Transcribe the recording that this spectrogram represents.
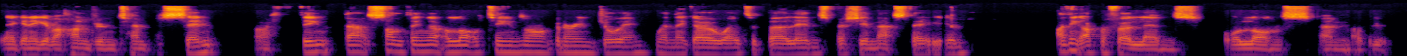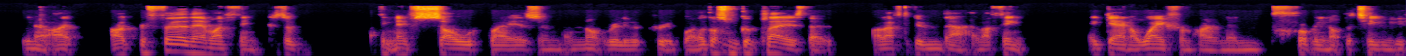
They're going to give 110 percent. I think that's something that a lot of teams aren't going to enjoy when they go away to Berlin, especially in that stadium. I think I prefer Lens or Lens, and you know, I I'd prefer them, I think, because I think they've sold players and, and, not really recruited well. They've got some good players, though. I'll have to give them that. And I think, again, away from home, then probably not the team you,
